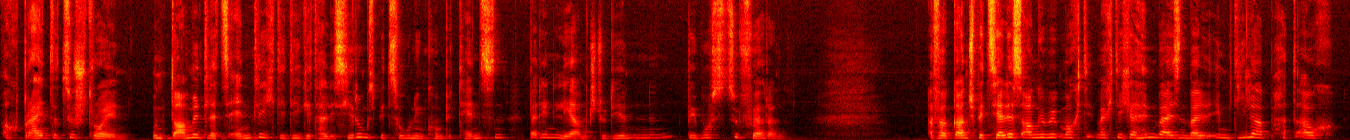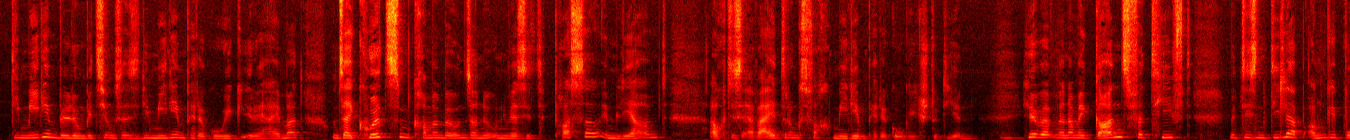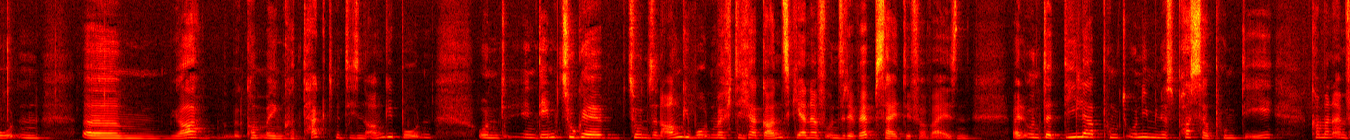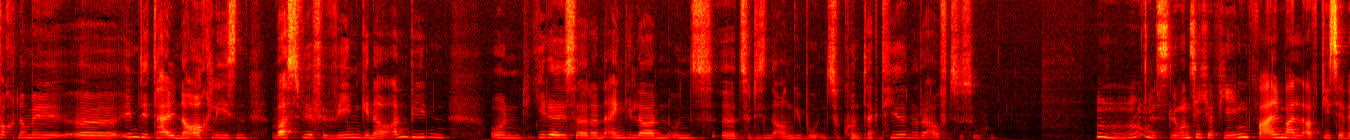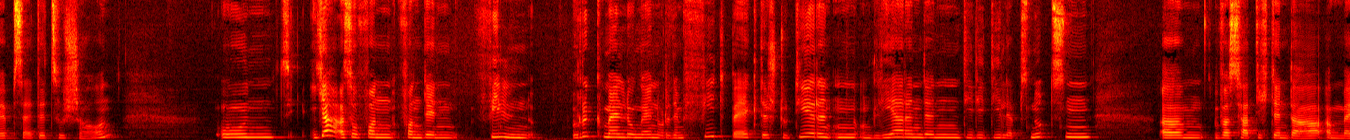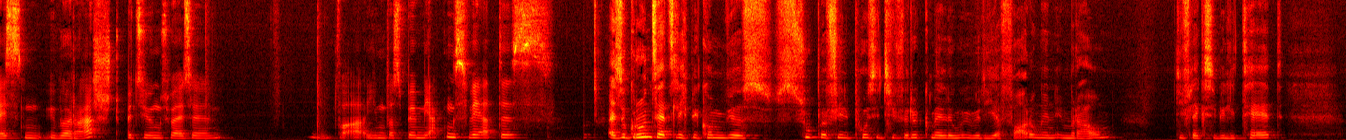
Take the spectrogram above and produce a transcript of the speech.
auch breiter zu streuen und damit letztendlich die digitalisierungsbezogenen Kompetenzen bei den Lehramtsstudierenden bewusst zu fördern. Auf ein ganz spezielles Angebot möchte ich ja hinweisen, weil im DILAB hat auch die Medienbildung bzw. die Medienpädagogik ihre Heimat. Und seit kurzem kann man bei uns an der Universität Passau im Lehramt auch das Erweiterungsfach Medienpädagogik studieren. Mhm. Hier wird man damit ganz vertieft mit diesen DILAB-Angeboten, ähm, ja, kommt man in Kontakt mit diesen Angeboten. Und in dem Zuge zu unseren Angeboten möchte ich ja ganz gerne auf unsere Webseite verweisen, weil unter dilab.uni-passau.de kann man einfach nochmal äh, im Detail nachlesen, was wir für wen genau anbieten. Und jeder ist dann eingeladen, uns äh, zu diesen Angeboten zu kontaktieren oder aufzusuchen. Mhm, es lohnt sich auf jeden Fall mal auf diese Webseite zu schauen. Und ja, also von, von den vielen Rückmeldungen oder dem Feedback der Studierenden und Lehrenden, die die D-Labs nutzen, Ähm, was hat dich denn da am meisten überrascht, beziehungsweise war irgendwas Bemerkenswertes? Also grundsätzlich bekommen wir super viel positive Rückmeldungen über die Erfahrungen im Raum, die Flexibilität.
